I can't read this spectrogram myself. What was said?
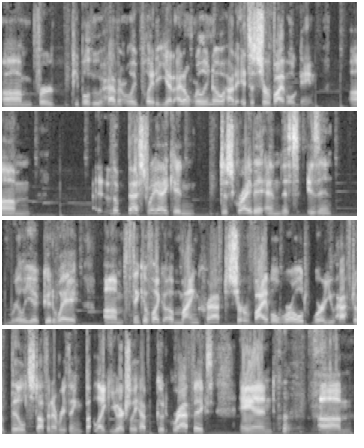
um for people who haven't really played it yet. I don't really know how to it's a survival game. Um the best way I can describe it and this isn't really a good way um think of like a Minecraft survival world where you have to build stuff and everything but like you actually have good graphics and um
